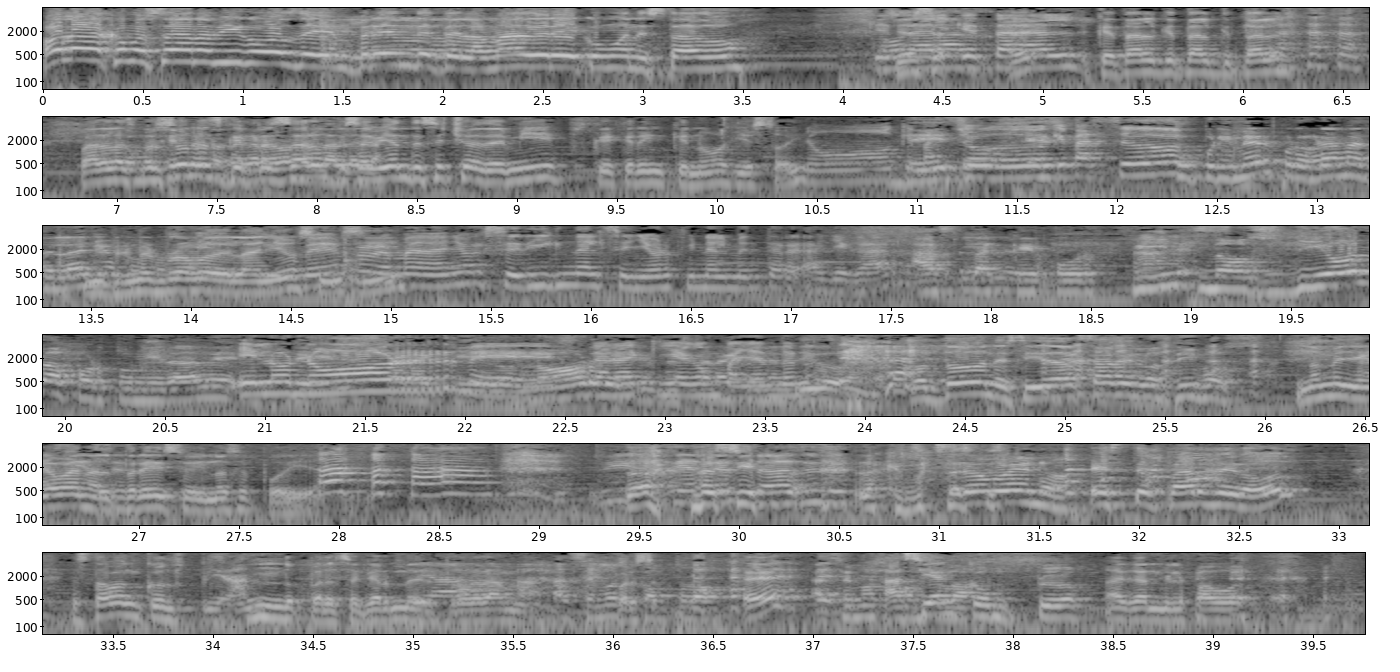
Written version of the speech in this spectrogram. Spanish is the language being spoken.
Hola, ¿cómo están amigos de Emprendete la Madre? ¿Cómo han estado? ¿Qué Ya tal? ¿Qué tal? ¿Eh? ¿Qué tal? ¿Qué tal? ¿Qué tal? Para las Como personas que pensaron que se habían deshecho de mí, pues que creen que no, aquí estoy. No, ¿qué De pasó? hecho, es ¿Qué pasó? Tu primer programa del año. Mi primer programa del año, sí, Primer sí. programa del año que se digna el señor finalmente a llegar. Hasta que por fin nos dio la oportunidad de. El de honor estar aquí, de estar aquí estar acompañándonos. Digo, con toda Ya honestidad, saben los divos. no me llegaban al precio y no se podía. Sí, No, sí, no es cierto. Lo que pasa Pero es que bueno. este par de dos estaban conspirando para sacarme del programa. Hacemos Por eso- complot. ¿Eh? Hacemos Hacían complot. complot, háganme el favor.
